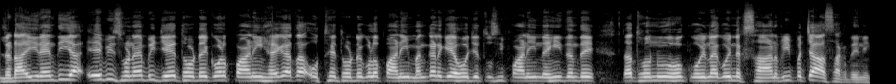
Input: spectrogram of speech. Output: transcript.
ਲੜਾਈ ਰਹਿੰਦੀ ਆ, ਇਹ ਵੀ ਸੁਣਿਆ ਵੀ ਜੇ ਤੁਹਾਡੇ ਕੋਲ ਪਾਣੀ ਹੈਗਾ ਤਾਂ ਉੱਥੇ ਤੁਹਾਡੇ ਕੋਲ ਪਾਣੀ ਮੰਗਣਗੇ ਉਹ, ਜੇ ਤੁਸੀਂ ਪਾਣੀ ਨਹੀਂ ਦਿੰਦੇ ਤਾਂ ਤੁਹਾਨੂੰ ਉਹ ਕੋਈ ਨਾ ਕੋਈ ਨੁਕਸਾਨ ਵੀ ਪਹੁੰਚਾ ਸਕਦੇ ਨੇ।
